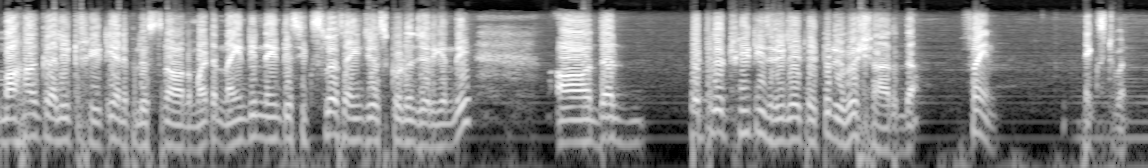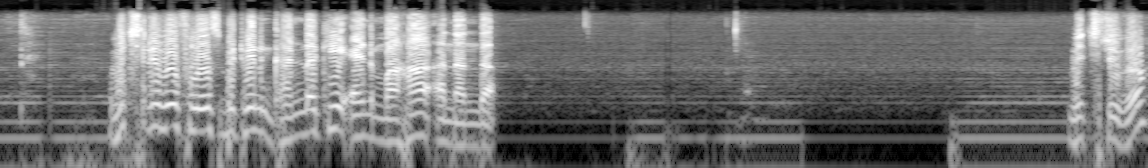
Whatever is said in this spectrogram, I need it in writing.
మహాకాళి ట్రీటీ అని పిలుస్తున్నాం అనమాట నైన్టీన్ నైన్టీ సిక్స్లో సైన్ చేసుకోవడం జరిగింది. That particular treaty is related to river Sharda fine next one which river flows between Gandaki and Mahananda which river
